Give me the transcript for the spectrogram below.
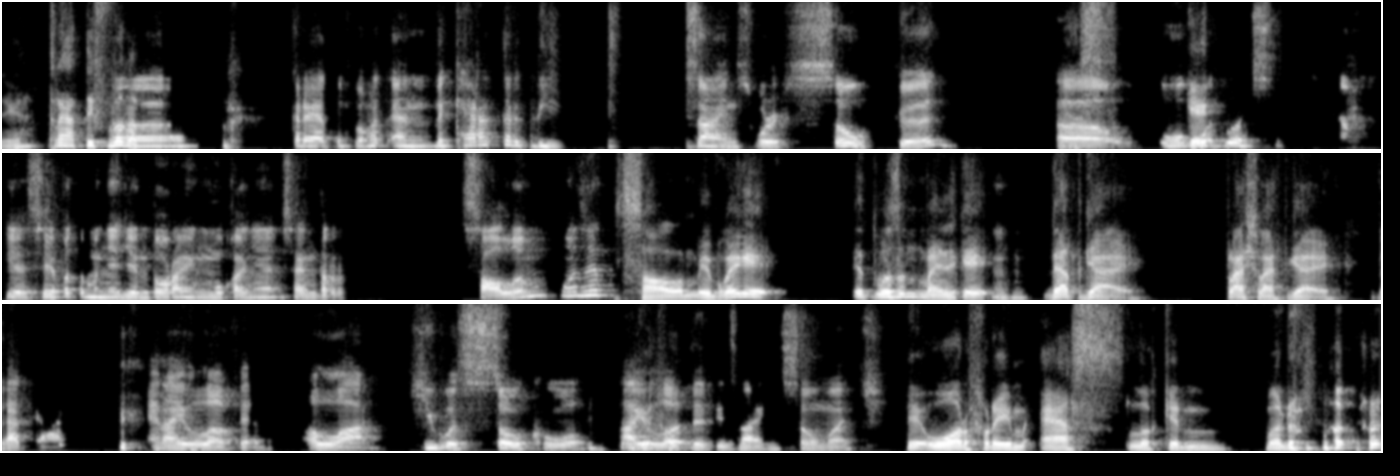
Ya, kreatif banget. Uh, kreatif banget, and the character de- designs were so good. Uh, wh- Okay. what was ya siapa temannya Jentora yang mukanya center solemn was it? Solemn, ya pokoknya kayak it wasn't main kayak Mhm. that guy, flashlight guy. That guy, and I love him a lot. He was so cool. I love the design so much. Kayak Warframe ass looking Motherfucker.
